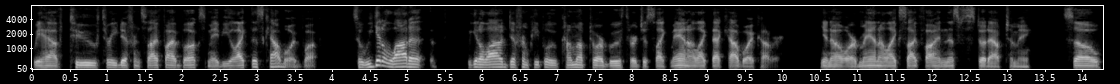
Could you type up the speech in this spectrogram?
We have two, three different sci-fi books. Maybe you like this cowboy book. So we get a lot of we get a lot of different people who come up to our booth who are just like, man, I like that cowboy cover, you know, or man, I like sci-fi and this stood out to me. So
